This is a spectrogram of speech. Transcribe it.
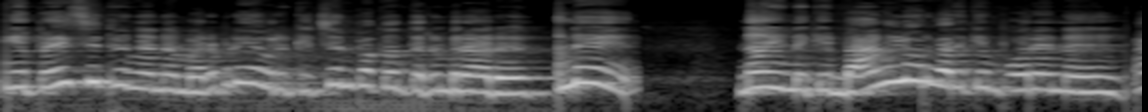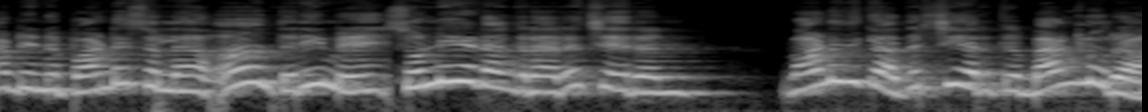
நீங்க பேசிட்டு இருங்க. மறுபடியும் அவர் கிச்சன் பக்கம் திரும்புறாரு. அண்ணே நான் இன்னைக்கு பெங்களூர் வரைக்கும் போறேன்னு அப்படின்னு பாண்டே சொல்ல ஆ தெரியுமே. சொன்னியடாங்கிறாரு சேரன். வானதிக்கு அதிர்ச்சியா இருக்கு. பெங்களூரா?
